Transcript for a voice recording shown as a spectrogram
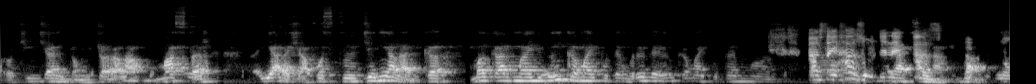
vreo 5 ani domnișoara la master, iarăși a fost genial, adică măcar mai, încă mai putem râde, încă mai putem. Uh, Asta e hazul de necaz. Da, nu,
